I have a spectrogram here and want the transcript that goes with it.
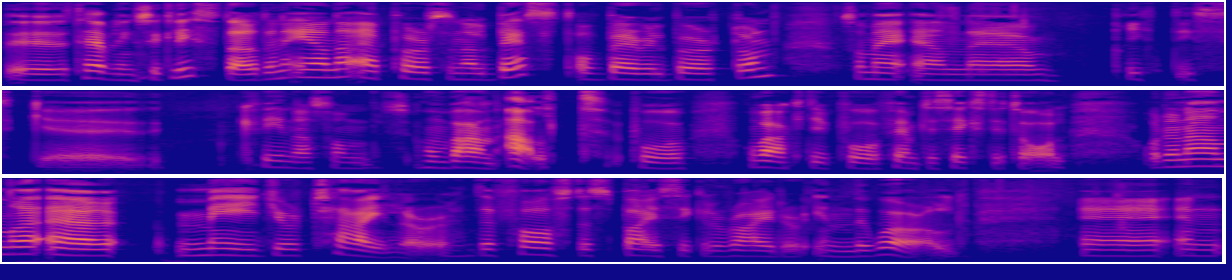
eh, tävlingscyklister. Den ena är Personal Best av Beryl Burton som är en eh, brittisk eh, kvinna som hon vann allt. På, hon var aktiv på 50-60-tal. Och den andra är Major Tyler, the fastest bicycle rider in the world. Eh, en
